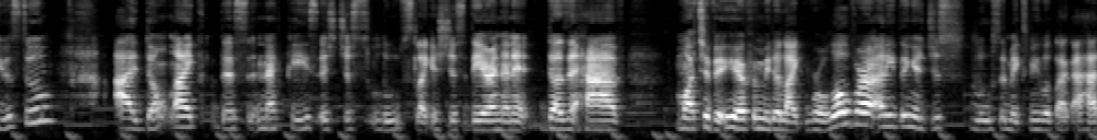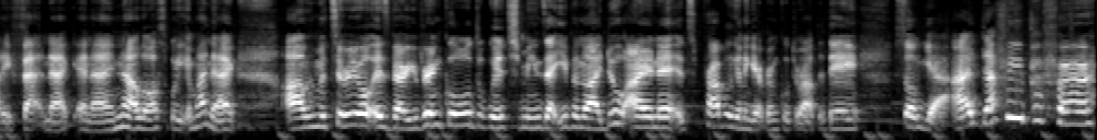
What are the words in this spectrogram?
used to. I don't like this neck piece. It's just loose, like it's just there and then it doesn't have much of it here for me to like roll over or anything. It's just loose. It makes me look like I had a fat neck and I now lost weight in my neck. Um, the material is very wrinkled, which means that even though I do iron it, it's probably going to get wrinkled throughout the day. So yeah, I definitely prefer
